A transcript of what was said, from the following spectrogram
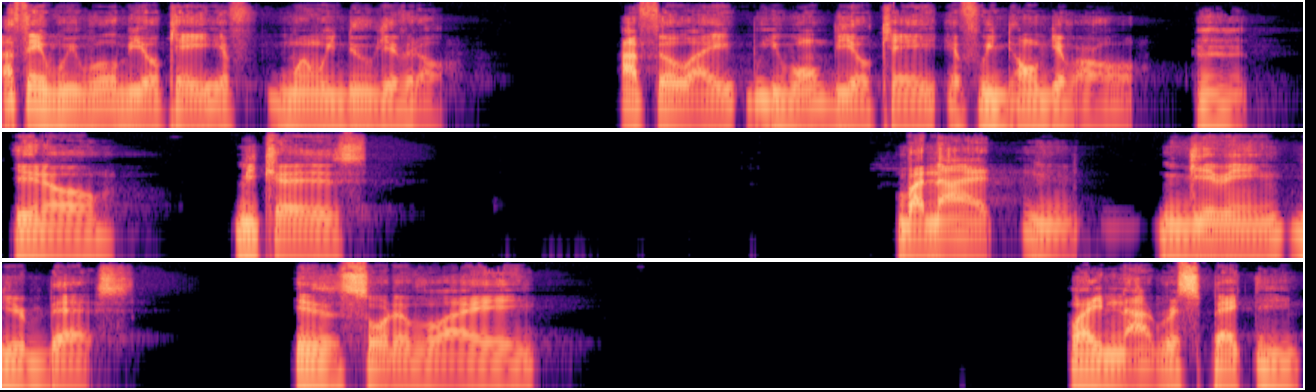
I think we will be okay if when we do give it all. I feel like we won't be okay if we don't give our all. Mm-hmm. you know, because by not giving your best is sort of like like not respecting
